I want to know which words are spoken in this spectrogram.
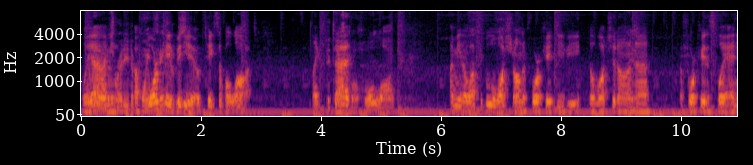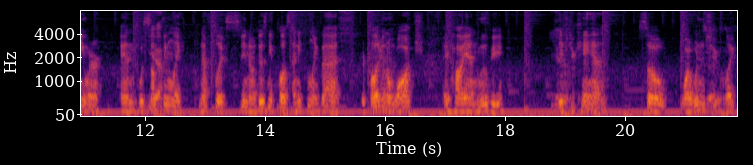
Well, yeah, I everyone mean ready to a point 4K fingers. video takes up a lot. Like It takes that. up a whole lot. I mean, a lot of people will watch it on their 4K TV. They'll watch it on Yeah. uh, a 4K display anywhere. And with Yeah. something like Netflix, you know, Disney Plus, anything like that, you're probably gonna Mhm. watch a high-end movie Yeah. if you can. So why wouldn't you? Like,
